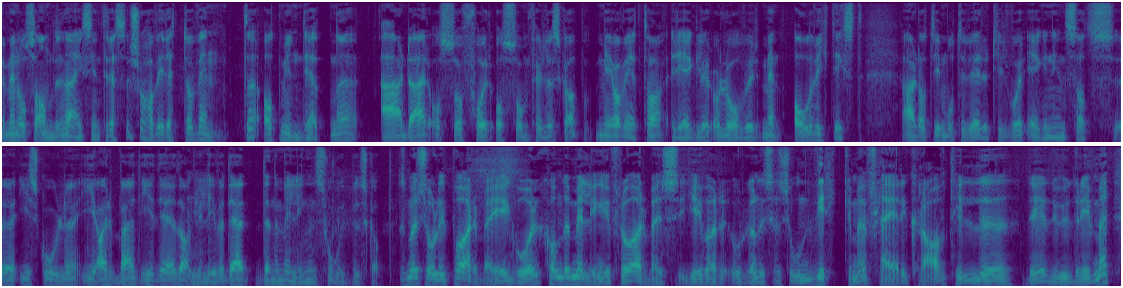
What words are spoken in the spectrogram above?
Men også andre næringsinteresser, så har vi rett til å vente at myndighetene er der også for oss som fellesskap med å vedta regler og lover. Men aller viktigst er det at vi motiverer til vår egen innsats eh, i skole, i arbeid, i det dagliglivet. Det er denne meldingens hovedbudskap. Som jeg så litt på arbeidet I går kom det meldinger fra arbeidsgiverorganisasjonen Virke med flere krav til eh, det du driver med.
